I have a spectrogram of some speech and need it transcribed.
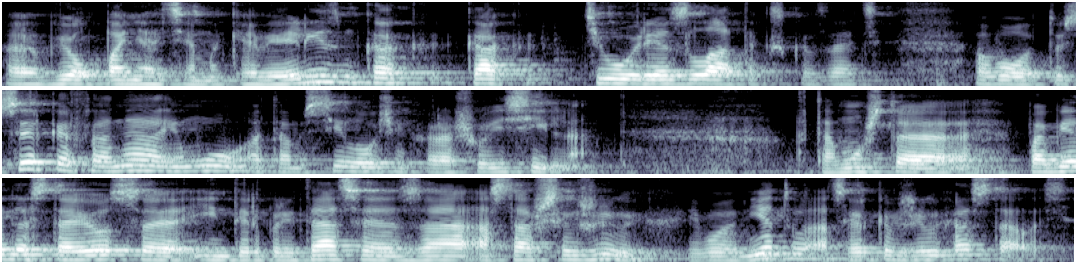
э, ввел понятие макиавиализм как, как теория зла, так сказать. Вот. То есть церковь, она ему отомстила очень хорошо и сильно. Потому что победа остается интерпретация за оставшихся живых. Его нету, а церковь живых осталась.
